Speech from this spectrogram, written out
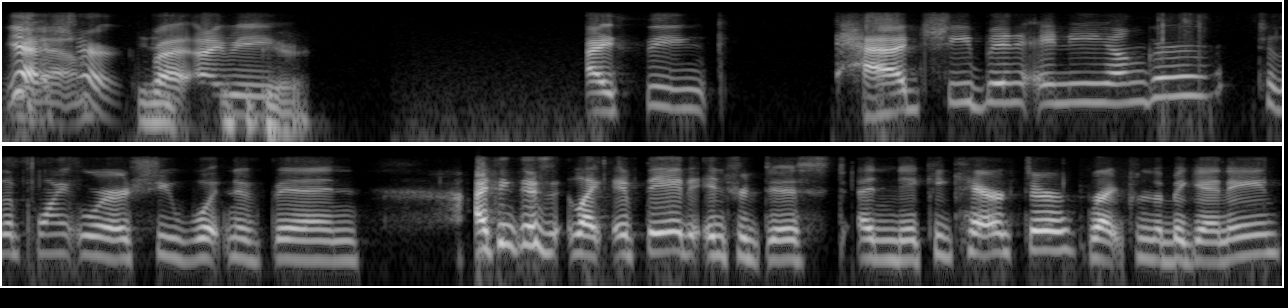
Yeah, Yeah. sure. She But didn't I mean. I think had she been any younger to the point where she wouldn't have been I think there's like if they had introduced a Nikki character right from the beginning,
